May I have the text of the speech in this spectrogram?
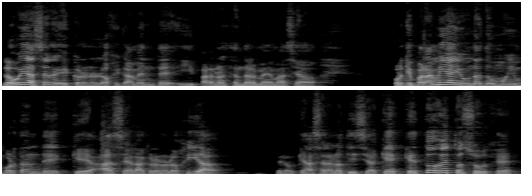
Lo voy a hacer eh, cronológicamente y para no extenderme demasiado. Porque para mí hay un dato muy importante que hace a la cronología, pero que hace a la noticia, que es que todo esto surge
